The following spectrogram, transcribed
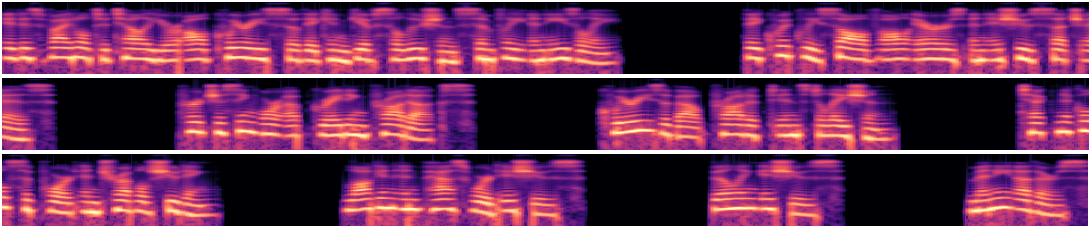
It is vital to tell your all queries so they can give solutions simply and easily. They quickly solve all errors and issues such as purchasing or upgrading products, queries about product installation, technical support and troubleshooting, login and password issues billing issues. Many others.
